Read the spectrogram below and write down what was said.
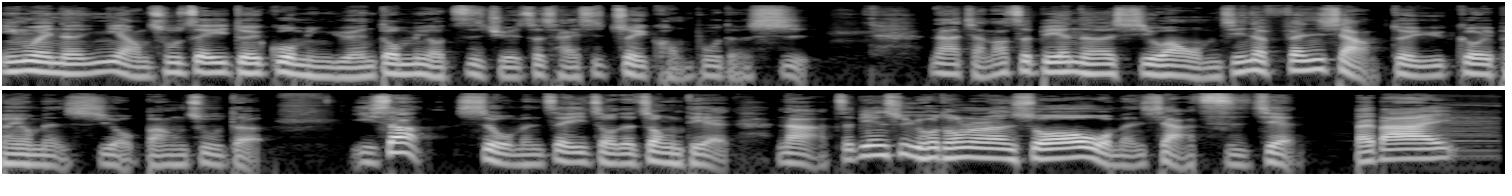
因为呢，你养出这一堆过敏源都没有自觉，这才是最恐怖的事。那讲到这边呢，希望我们今天的分享对于各位朋友们是有帮助的。以上是我们这一周的重点。那这边是雨后通乱乱说，我们下次见，拜拜。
